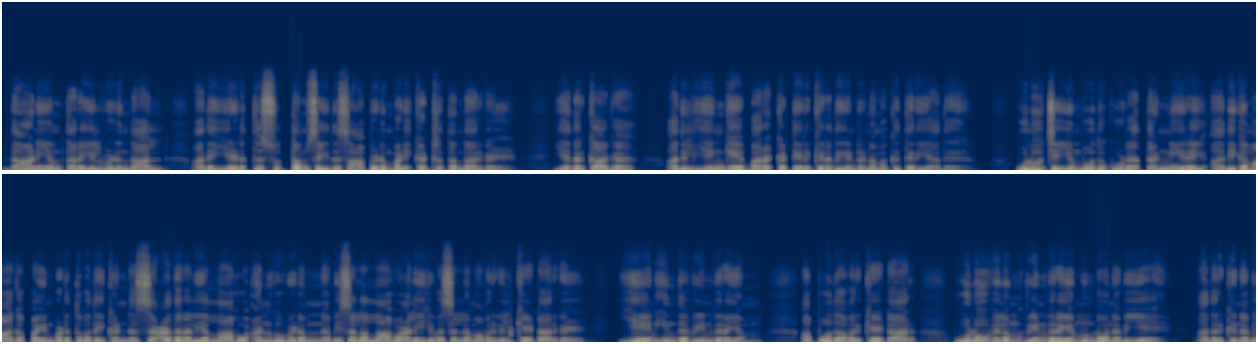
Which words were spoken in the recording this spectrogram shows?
தானியம் தரையில் விழுந்தால் அதை எடுத்து சுத்தம் செய்து சாப்பிடும்படி கற்றுத்தந்தார்கள் எதற்காக? அதில் எங்கே பறக்கட்டிருக்கிறது என்று நமக்கு தெரியாது. உலு செய்யும்போது கூட தண்ணீரை அதிகமாக பயன்படுத்துவதைக் கண்ட சஅதர் அலி அல்லாஹு அன்ஹுவிடம் நபி ஸல்லல்லாஹு அலைஹி அவர்கள் கேட்டார்கள் ஏன் இந்த வீண்விரயம் அப்போது அவர் கேட்டார் உலுவிலும் வீண்விரயம் உண்டோ நபியே? அதற்கு நபி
